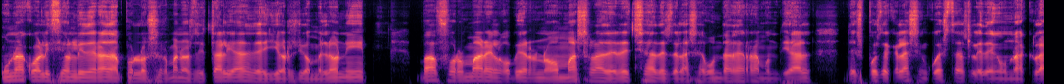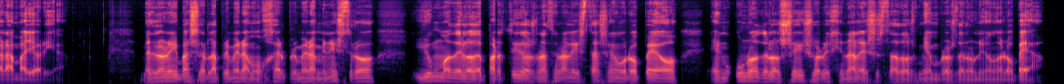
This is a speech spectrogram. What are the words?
Una coalición liderada por los hermanos de Italia de Giorgio Meloni va a formar el gobierno más a la derecha desde la Segunda Guerra Mundial después de que las encuestas le den una clara mayoría. Meloni va a ser la primera mujer primera ministro y un modelo de partidos nacionalistas en europeo en uno de los seis originales Estados miembros de la Unión Europea.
